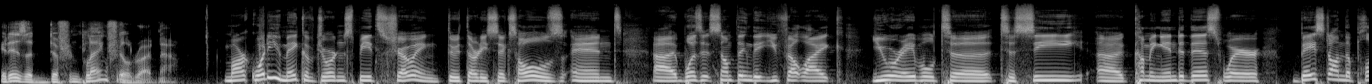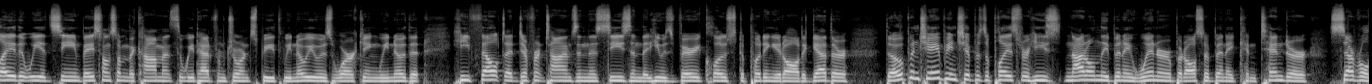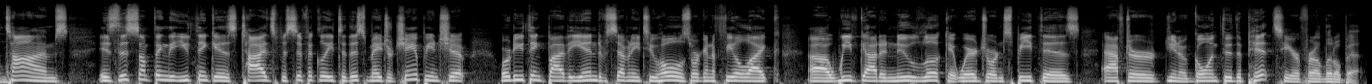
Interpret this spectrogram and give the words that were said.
it is a different playing field right now. Mark, what do you make of Jordan Spieth's showing through 36 holes? And uh, was it something that you felt like you were able to to see uh, coming into this, where based on the play that we had seen, based on some of the comments that we'd had from Jordan Spieth, we know he was working. We know that he felt at different times in this season that he was very close to putting it all together. The Open Championship is a place where he's not only been a winner but also been a contender several times. Is this something that you think is tied specifically to this major championship? Or do you think by the end of 72 holes, we're going to feel like uh, we've got a new look at where Jordan Spieth is after you know going through the pits here for a little bit?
